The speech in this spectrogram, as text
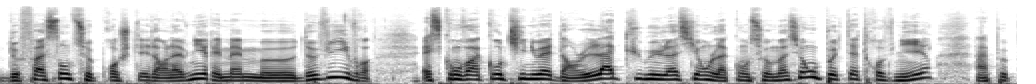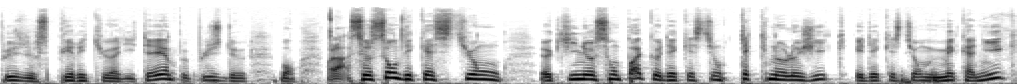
de, façon de se projeter dans l'avenir et même euh, de vivre. Est-ce qu'on va continuer dans l'accumulation, la consommation, ou peut-être revenir un peu plus de spiritualité, un peu plus de... Bon, voilà, ce sont des questions euh, qui ne sont pas que des questions technologiques et des questions mécaniques,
